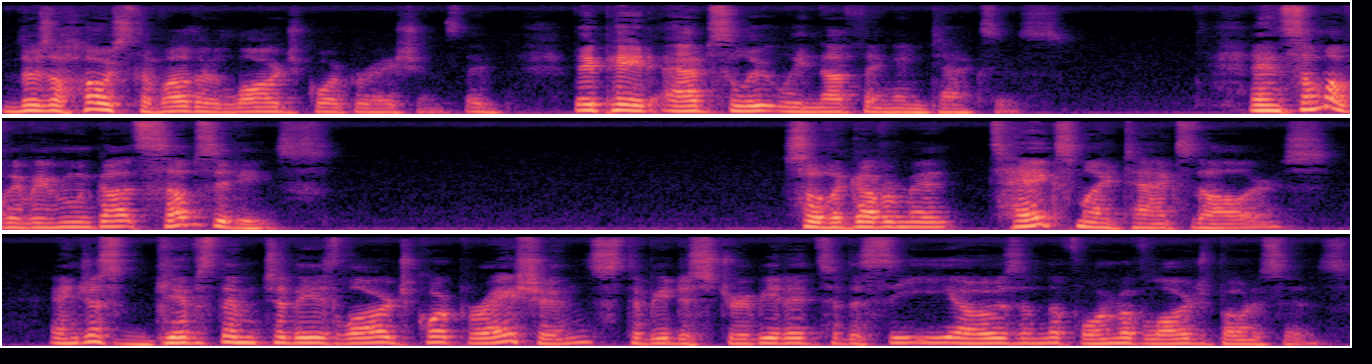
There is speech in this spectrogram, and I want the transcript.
There's a host of other large corporations. They, they paid absolutely nothing in taxes. And some of them even got subsidies. So the government takes my tax dollars and just gives them to these large corporations to be distributed to the CEOs in the form of large bonuses.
